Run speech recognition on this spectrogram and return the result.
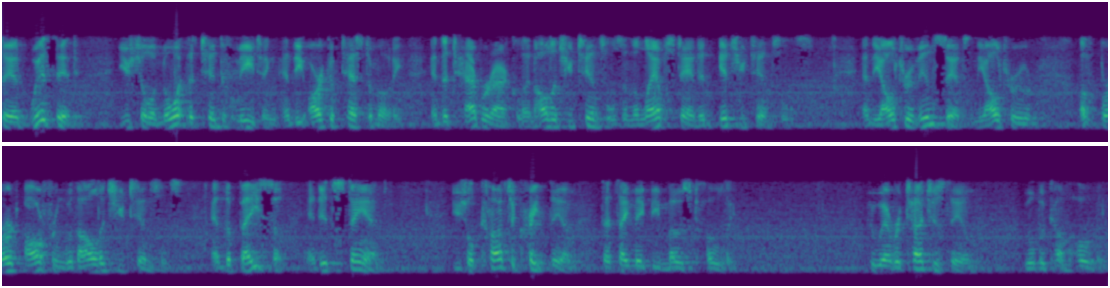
said, With it you shall anoint the tent of meeting, and the ark of testimony, and the tabernacle, and all its utensils, and the lampstand and its utensils, and the altar of incense, and the altar of burnt offering with all its utensils, and the basin and its stand you shall consecrate them that they may be most holy. Whoever touches them will become holy.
